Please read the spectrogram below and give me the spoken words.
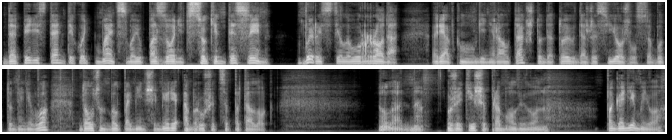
Да перестань ты хоть мать свою позорить, сукин ты сын! Вырастила урода! — рявкнул генерал так, что Датоев даже съежился, будто на него должен был по меньшей мере обрушиться потолок. — Ну ладно, — уже тише промолвил он. — Погодим его,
